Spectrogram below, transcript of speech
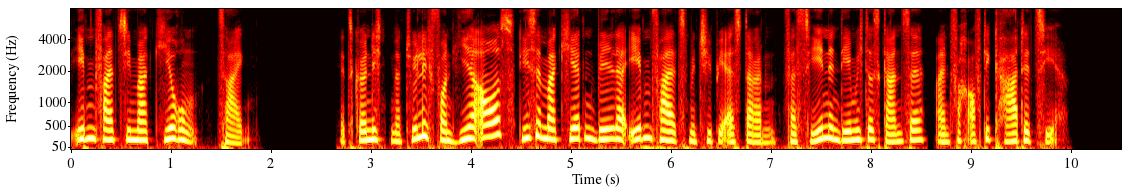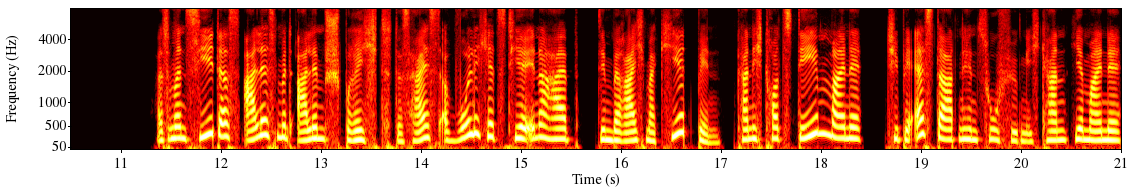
ebenfalls die Markierung zeigen. Jetzt könnte ich natürlich von hier aus diese markierten Bilder ebenfalls mit GPS-Daten versehen, indem ich das Ganze einfach auf die Karte ziehe. Also man sieht, dass alles mit allem spricht. Das heißt, obwohl ich jetzt hier innerhalb dem Bereich markiert bin, kann ich trotzdem meine GPS-Daten hinzufügen. Ich kann hier meine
